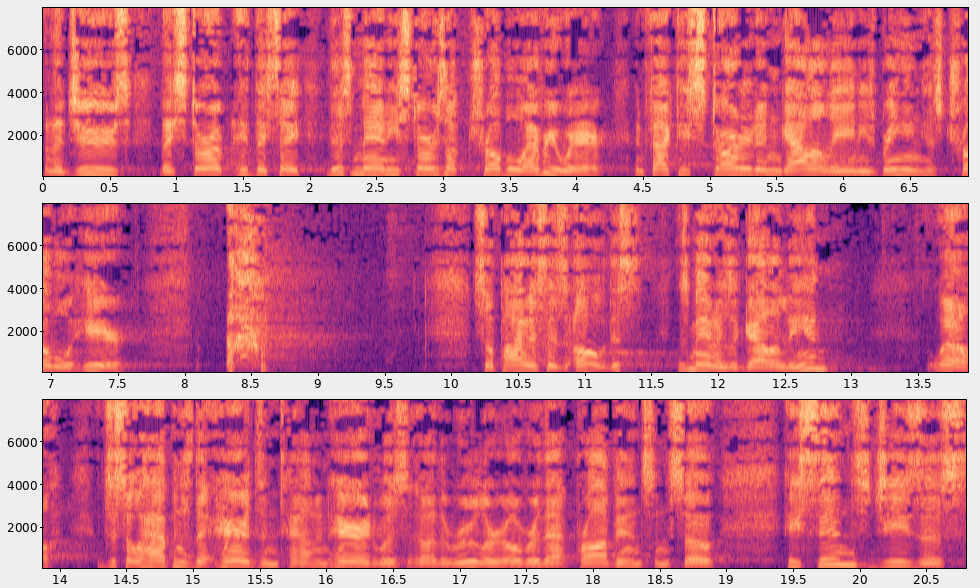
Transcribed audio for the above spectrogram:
And the Jews, they stir up, they say, this man, he stirs up trouble everywhere. In fact, he started in Galilee and he's bringing his trouble here. so Pilate says, oh, this, this man is a Galilean? Well, it just so happens that Herod's in town and Herod was uh, the ruler over that province. And so he sends Jesus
